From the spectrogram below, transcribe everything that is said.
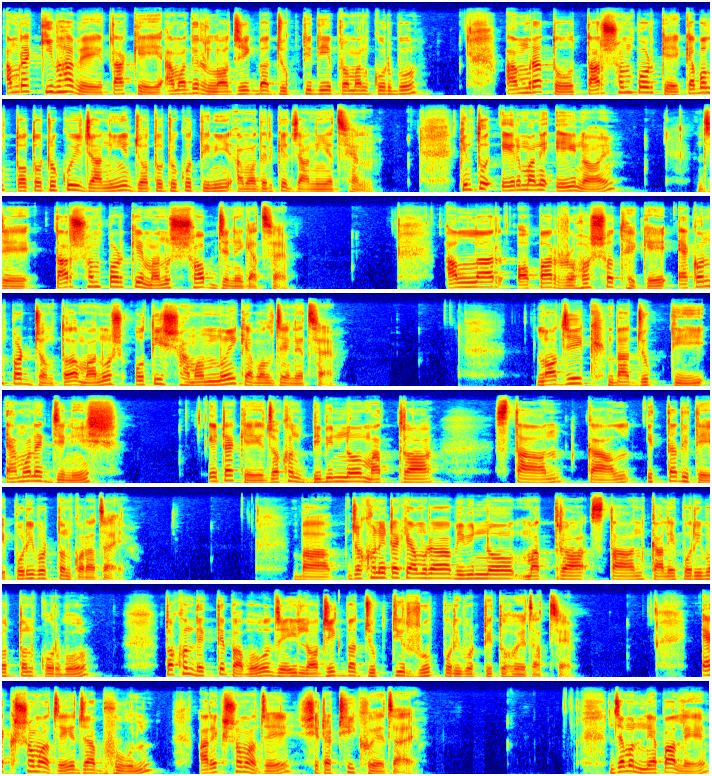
আমরা কীভাবে তাকে আমাদের লজিক বা যুক্তি দিয়ে প্রমাণ করব? আমরা তো তার সম্পর্কে কেবল ততটুকুই জানি যতটুকু তিনি আমাদেরকে জানিয়েছেন। কিন্তু এর মানে এই নয় যে তার সম্পর্কে মানুষ সব জেনে গেছে। আল্লাহর অপার রহস্য থেকে এখন পর্যন্ত মানুষ অতি সামান্যই কেবল জেনেছে। লজিক বা যুক্তি এমন এক জিনিস এটাকে যখন বিভিন্ন মাত্রা, স্থান, কাল ইত্যাদিতে পরিবর্তন করা যায় বা যখন এটাকে আমরা বিভিন্ন মাত্রা, স্থান, কালে পরিবর্তন করব, তখন দেখতে পাবো যে এই লজিক বা যুক্তির রূপ পরিবর্তিত হয়ে যাচ্ছে। এক সমাজে যা ভুল, আরেক সমাজে সেটা ঠিক হয়ে যায়। যেমন নেপালে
